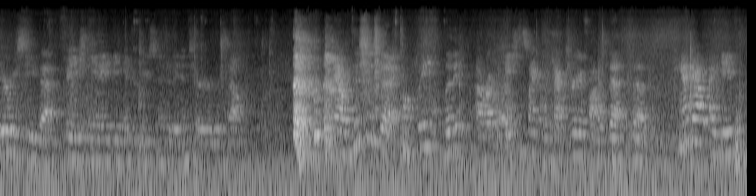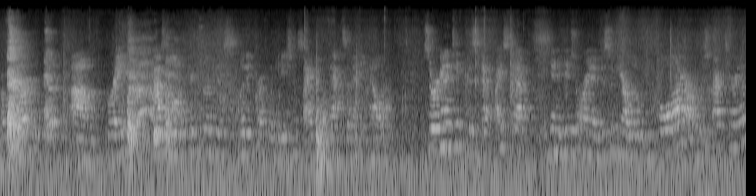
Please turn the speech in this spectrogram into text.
here we see that phage DNA being introduced into the interior of the cell. Now, this is the complete lytic uh, replication cycle of bacteriophage. The, the handout I gave before um, break has a little picture of this lytic replication cycle, and that's of any help. So we're going to take this step by step. Again, to get you oriented, this would be our little E. coli, our host bacterium.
